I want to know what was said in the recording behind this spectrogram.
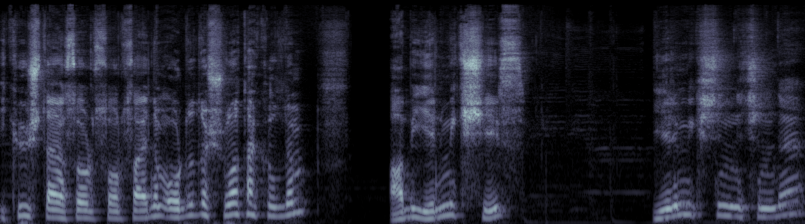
2-3 tane soru sorsaydım. Orada da şuna takıldım. Abi 20 kişiyiz. 20 kişinin içinde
